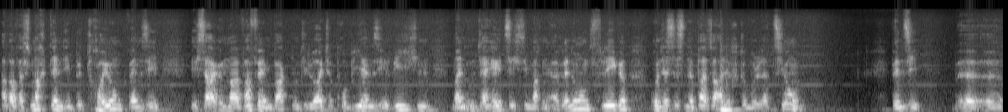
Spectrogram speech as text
Aber was macht denn die Betreuung, wenn sie, ich sage mal, Waffeln backt und die Leute probieren, sie riechen, man unterhält sich, sie machen Erinnerungspflege und es ist eine basale Stimulation. Wenn sie äh, äh,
